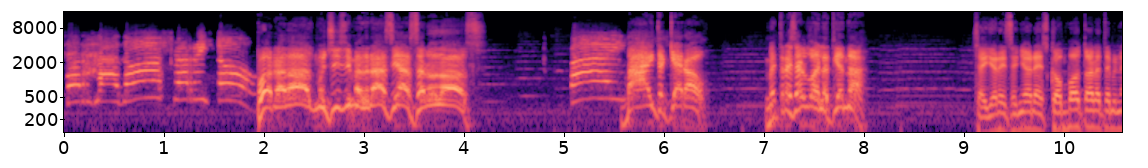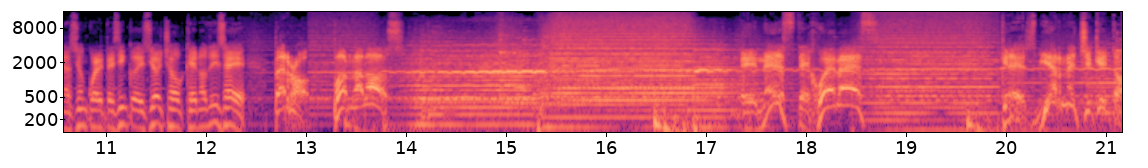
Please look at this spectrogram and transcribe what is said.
Por la 2, perrito. Por la dos, muchísimas gracias, saludos. Bye. Bye, te quiero. ¿Me traes algo de la tienda? Señores y señores, con voto a la terminación 4518 que nos dice Perro por la 2. En este jueves, que es viernes chiquito.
